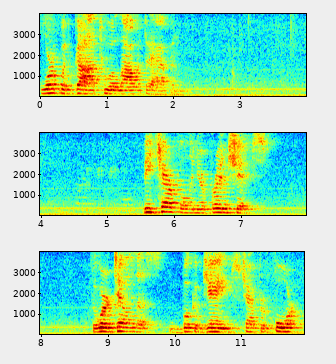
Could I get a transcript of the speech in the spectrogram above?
Work with God to allow it to happen. Be careful in your friendships. The Word tells us in the book of James, chapter 4,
